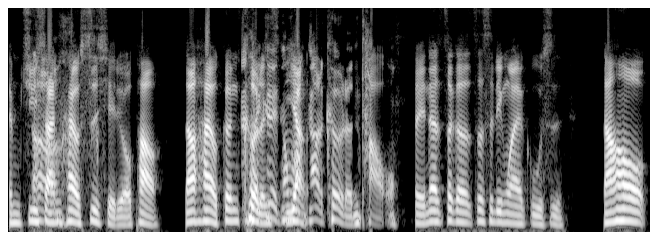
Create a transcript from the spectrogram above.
，MG 三还有嗜血流炮，然后还有跟客人一样，他的客人讨。对，那这个这是另外一个故事。然后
